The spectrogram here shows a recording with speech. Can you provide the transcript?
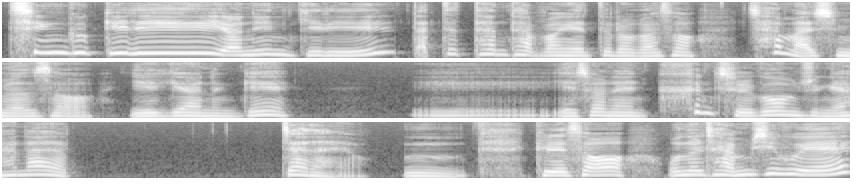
친구끼리 연인끼리 따뜻한 다방에 들어가서 차 마시면서 얘기하는 게 이, 예전엔 큰 즐거움 중에 하나였잖아요. 음. 그래서 오늘 잠시 후에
